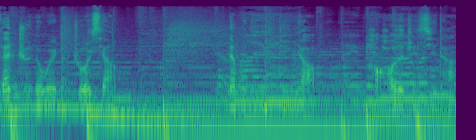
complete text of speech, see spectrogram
单纯的为你着想，那么你一定要好好的珍惜他。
